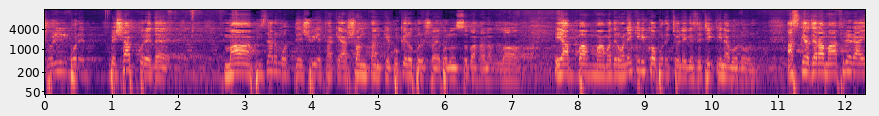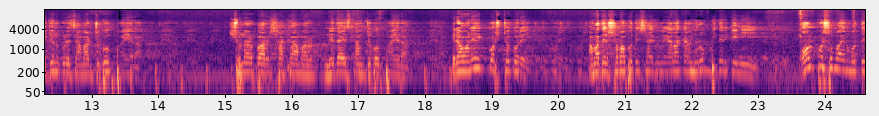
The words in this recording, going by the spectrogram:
শরীর ভরে পেশাব করে দেয়। মা ভিজার মধ্যে শুয়ে থাকে আর সন্তানকে বুকের উপর শোয় বলুন সুবাহান এই আব্বা, আম্মা আমাদের অনেকেরই কবরে চলে গেছে, ঠিক কিনা বলুন? আজকে যারা মাহফিলের আয়োজন করেছে আমার যুবক ভাইয়েরা সোনারপার শাখা আমার নেদা ইসলাম যুবক ভাইয়েরা, এরা অনেক কষ্ট করে আমাদের সভাপতি সাহেব এবং এলাকার মুরব্বীদেরকে নিয়ে অল্প সময়ের মধ্যে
